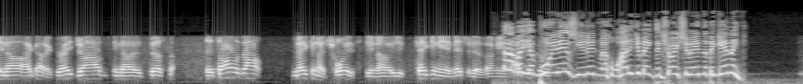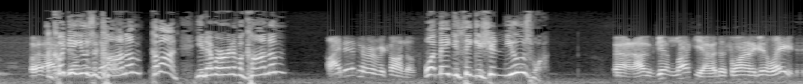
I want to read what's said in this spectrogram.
You know, I got a great job. You know, it's just, it's all about making a choice, you know, you, taking the initiative. I mean, but your point is, you didn't. Why did you make the choice you made in the beginning? Could you use a condom? Come on, you never heard of a condom? I did hear of a condom. What made you think you shouldn't use one? Man, I was getting lucky. I just wanted to get laid.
